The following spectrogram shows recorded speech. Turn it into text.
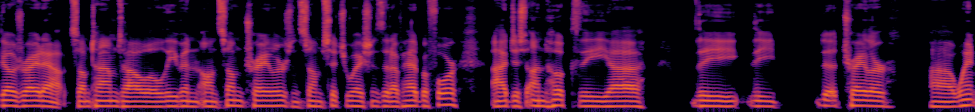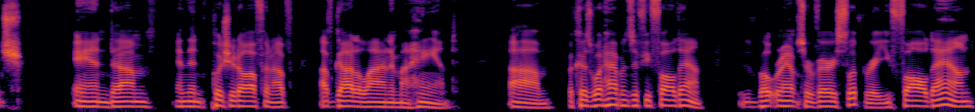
goes right out. Sometimes I will even on some trailers and some situations that I've had before, I just unhook the uh, the the the trailer uh, winch and um, and then push it off, and I've I've got a line in my hand. Um, because what happens if you fall down? The boat ramps are very slippery. You fall down,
